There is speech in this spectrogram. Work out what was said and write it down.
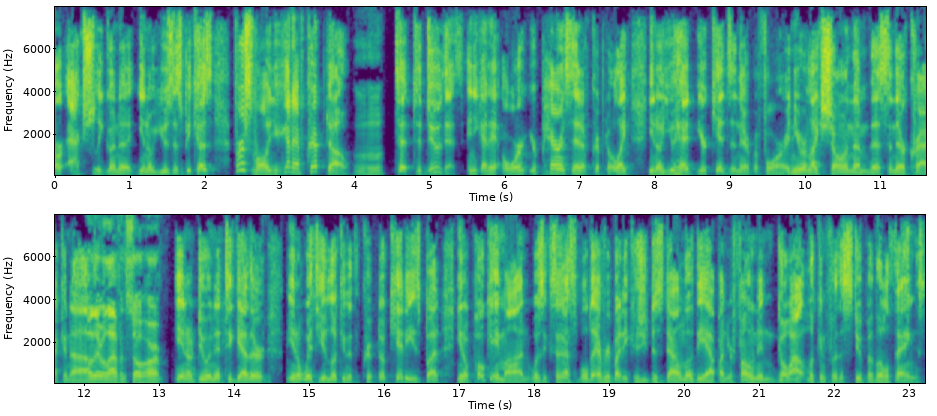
are actually going to, you know, use this because first of all, you got to have crypto mm-hmm. to, to do this and you got to, or your parents that have crypto. Like, you know, you had your kids in there before and you were like showing them this and they're cracking up. Oh, they were laughing so hard. You know, doing it together, you know, with you looking at the crypto kitties. But, you know, Pokemon was accessible to everybody because you just download the app on your phone and go out looking for the stupid little things.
